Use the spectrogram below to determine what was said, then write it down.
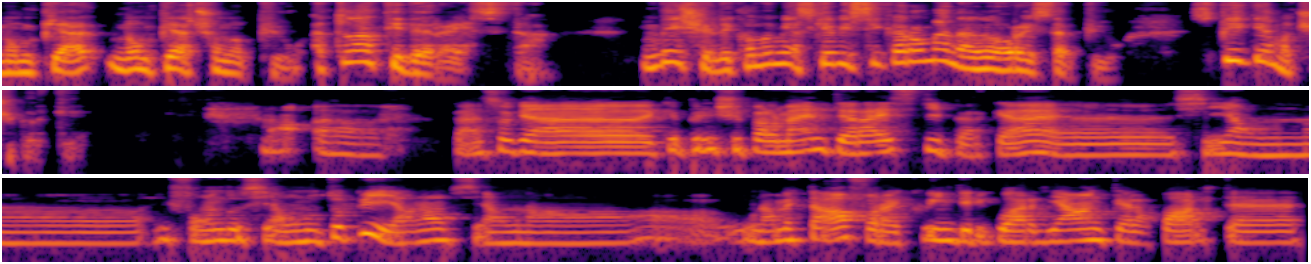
non, pia non piacciono più. Atlantide resta, invece l'economia schiavistica romana non resta più. Spieghiamoci perché. Ma, Penso che, che, principalmente resti perché eh, sia un, in fondo sia un'utopia, no? sia una, una, metafora e quindi riguardi anche la parte,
